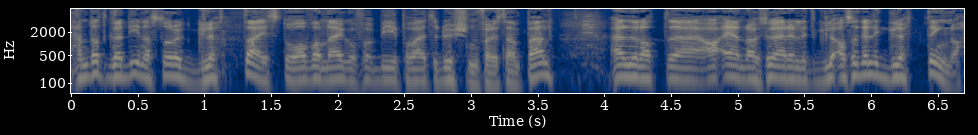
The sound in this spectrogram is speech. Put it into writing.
hende at gardina står og gløtter i stua når jeg går forbi på vei til dusjen, eksempel. Eller at eh, ja, en dag så er det litt, glø- altså det er litt gløtting, da.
